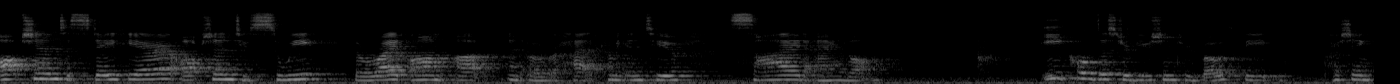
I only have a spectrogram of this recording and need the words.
Option to stay here, option to sweep the right arm up and overhead, coming into side angle. Equal distribution through both feet, pushing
